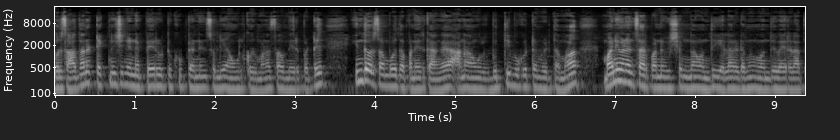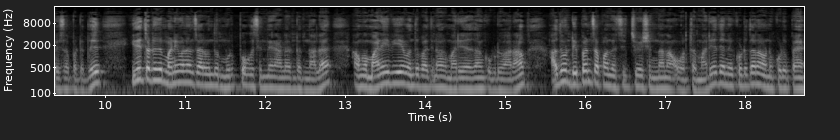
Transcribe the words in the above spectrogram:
ஒரு சாதாரண டெக்னீஷியன் என்னை பேர் விட்டு கூப்பிட்டேன்னு சொல்லி அவங்களுக்கு ஒரு மனசாபம் ஏற்பட்டு இந்த ஒரு சம்பவத்தை பண்ணியிருக்காங்க. ஆனால் அவங்களுக்கு புத்தி புகட்டும் விடுத்தமாக மணிவனன் சார் பண்ண விஷயம் தான் வந்து எல்லாரிடமும் வந்து வைரலாக பேசப்பட்டது. இதை தொடர்ந்து மணிவனன் சார் வந்து ஒரு முற்போக்கு சிந்தனையாளர்ன்றதுனால அவங்க மனைவியே வந்து பார்த்தீங்கன்னா ஒரு மரியாதை தான் கூப்பிடுவாராம். அதுவும் டிபெண்ட்ஸ் அப்போ அந்த சுச்சுவேஷன் தான். நான் ஒருத்தர் மரியாதை எனக்கு கொடுத்தா நான் அவனுக்கு கொடுப்பேன்.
